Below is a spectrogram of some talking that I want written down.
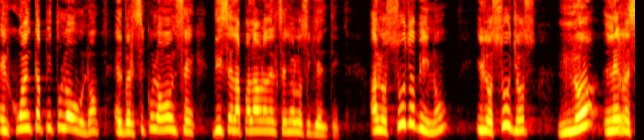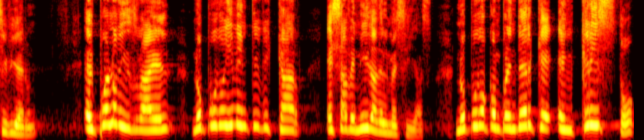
en Juan capítulo 1, el versículo 11, dice la palabra del Señor lo siguiente. A los suyos vino y los suyos no le recibieron. El pueblo de Israel no pudo identificar esa venida del Mesías. No pudo comprender que en Cristo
